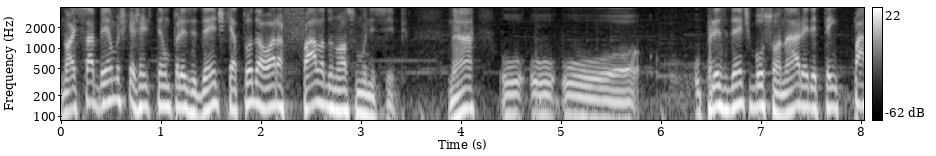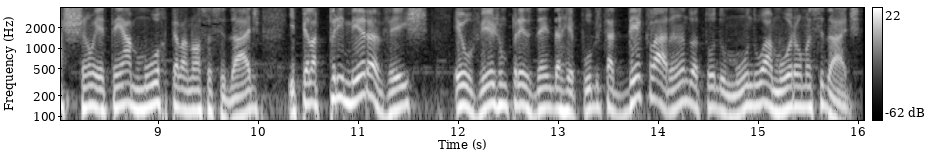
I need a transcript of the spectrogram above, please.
nós sabemos que a gente tem um presidente que a toda hora fala do nosso município. Né? O, o, o, o presidente Bolsonaro ele tem paixão, ele tem amor pela nossa cidade e pela primeira vez eu vejo um presidente da República declarando a todo mundo o amor a uma cidade.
